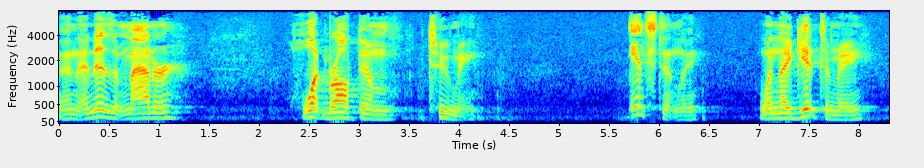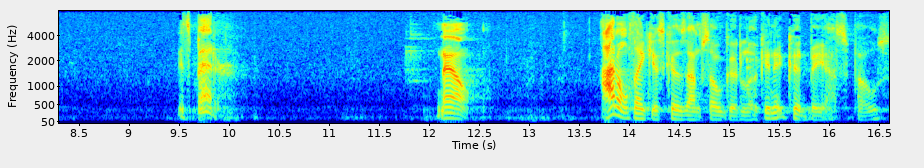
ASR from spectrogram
And it doesn't matter what brought them to me. Instantly, when they get to me, It's better. Now, I don't think it's because I'm so good looking. It could be, I suppose.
